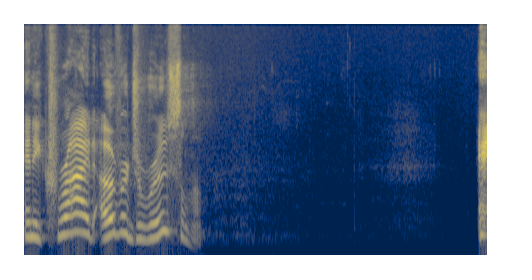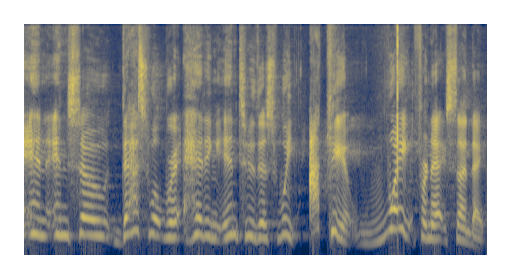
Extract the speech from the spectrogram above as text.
and he cried over Jerusalem. And, and so that's what we're heading into this week. I can't wait for next Sunday.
